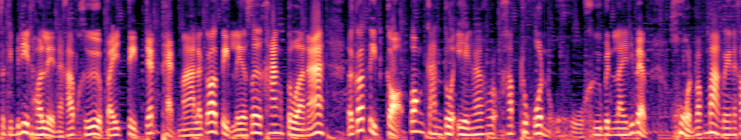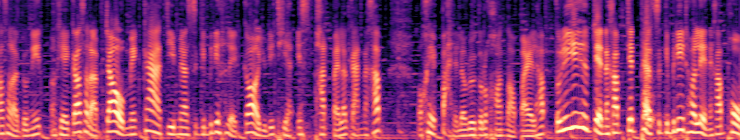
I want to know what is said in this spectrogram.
s k i p p y d y Toilet นะครับคือไปติดเจ็ตแพดมาแล้วก็ติดเลเซอร์ข้างตัวนะ แล้วก็ติดเกาะป้องกันตัวเองนะครับทุกคนโอ้โหคือเป็นอะไรที่แบบโหดมากๆเลยนะครับสำหรับตัวนี้โอเคก็สำหรับเจ้า Mega G-Man s k i p p y d y Toilet ก็อยู่ที่เทียเอสพัดไปแล้วกันนะครับโอเคไปเดี๋ยวเราดูตัวละครต่อไปครับตัวที่ 27 นะครับ Jetpack s k i p p y d y Toilet นะครับโผล่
